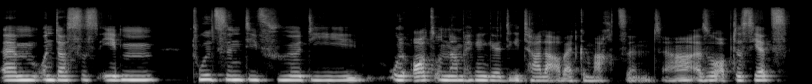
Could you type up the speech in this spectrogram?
ähm, und dass es eben Tools sind, die für die ortsunabhängige digitale Arbeit gemacht sind. Ja. Also ob das jetzt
